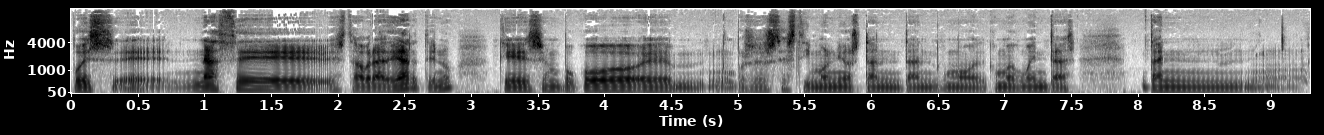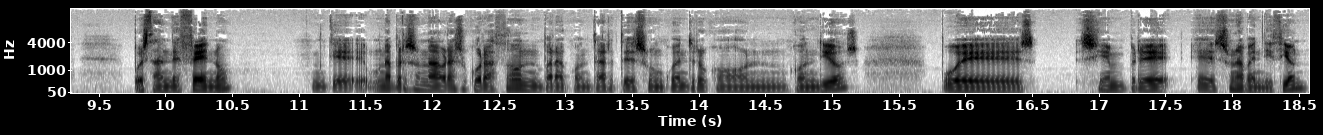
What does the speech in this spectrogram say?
pues eh, nace esta obra de arte, ¿no? Que es un poco, eh, pues esos testimonios tan, tan, como, como comentas, tan, pues tan de fe, ¿no? Que una persona abra su corazón para contarte su encuentro con, con Dios, pues siempre es una bendición,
